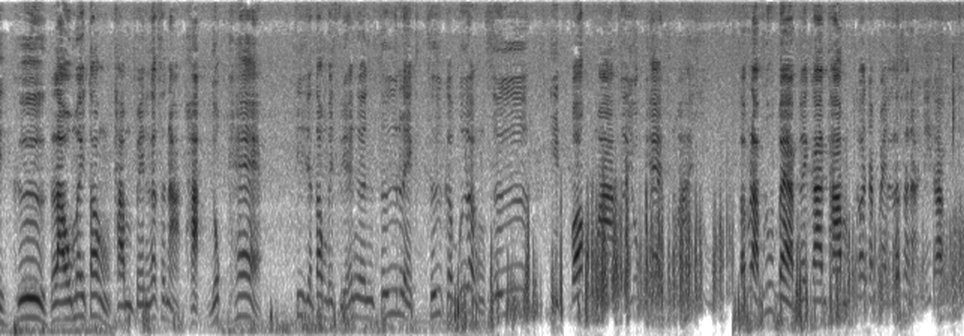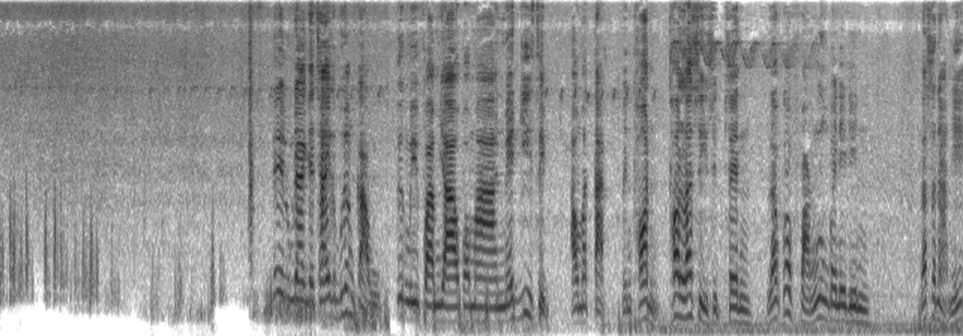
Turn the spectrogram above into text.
4 คือเราไม่ต้องทำเป็นลักษณะผักยกแค่ ที่จะต้องไปเสียเงินซื้อเหล็ก ซื้อกระเบื้อง ซื้ออิฐบล็อกมาเพื่อยกแค่ขึ้นมาให้สูงสำหรับรูปแบบในการทำก็จะเป็นลักษณะนี้ครับนี่ลุงแดงจะใช้กระเบื้องเก่า ซึ่งมีความยาวประมาณเมตรยี่สิบเอามาตัดเป็นท่อน ท่อนละ 40 เซนแล้วก็ฝังลงไปในดิน ลักษณะนี้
